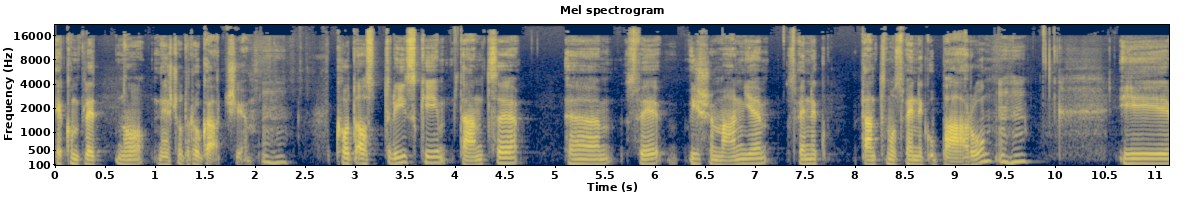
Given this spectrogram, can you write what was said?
je kompletno nešto drugačije. Kod austrijski tance sve više manje sve nek, tancamo sve nek u paru, i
